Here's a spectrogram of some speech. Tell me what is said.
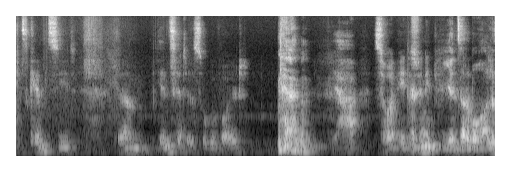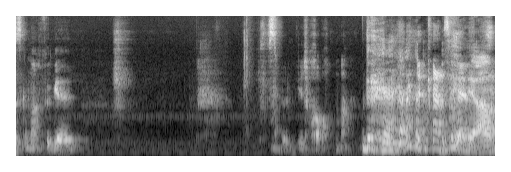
ins Camp zieht. Ähm, Jens hätte es so gewollt. Ja, sorry, ey, das finde ich, Jens hat aber auch alles gemacht für Geld. das würden wir doch auch machen. Ganz ehrlich. Ja,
